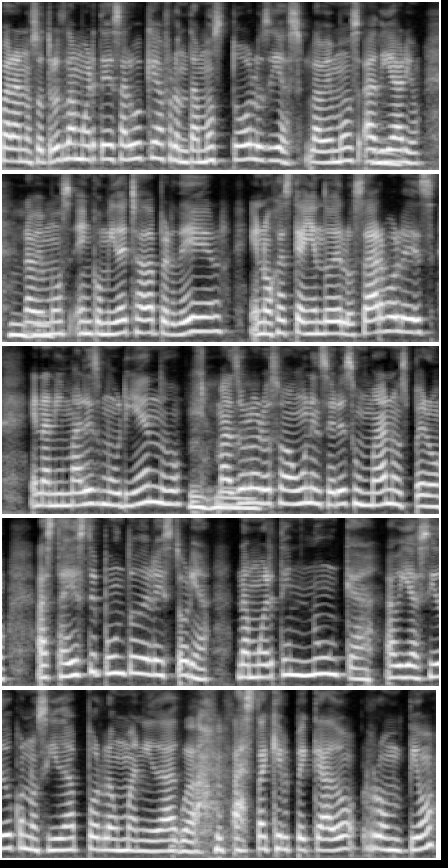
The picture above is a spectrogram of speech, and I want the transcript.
para nosotros la muerte es algo que afrontamos todos los días, la vemos a diario, la vemos en comida echada a perder, en hojas cayendo de los árboles, en animales muriendo, más doloroso aún en seres humanos, pero hasta este punto de la historia, la muerte nunca había sido conocida por la humanidad hasta que el pecado rompió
